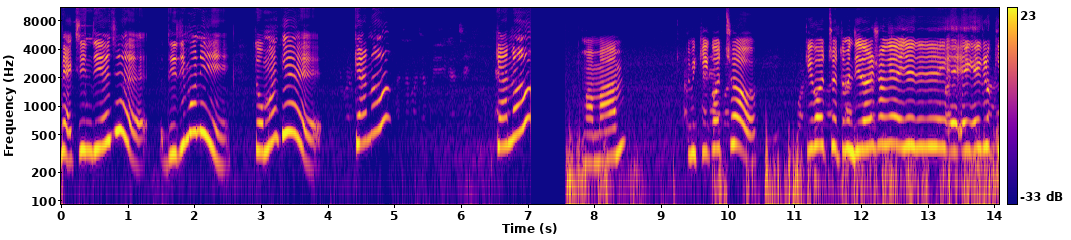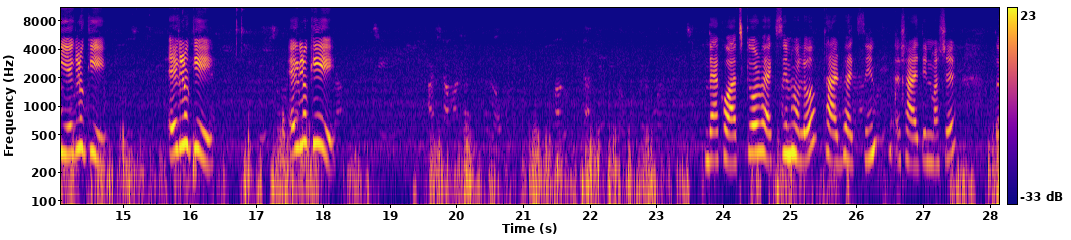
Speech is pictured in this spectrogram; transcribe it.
ভ্যাকসিন দিয়েছে? দিদিমণি? তোমাকে? কেন? কেন? মামাম তুমি কি করছ? কি করছ? তুমি দিদার সঙ্গে এগুলো কি? এগুলো কি? এগুলো কি? এগুলো কি? দেখো আজকে ওর ভ্যাকসিন হলো থার্ড ভ্যাকসিন সাড়ে তিন মাসের। তো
